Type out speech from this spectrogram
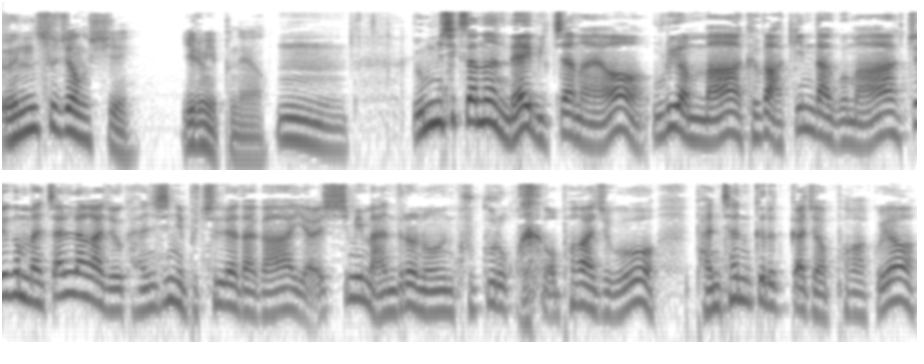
은수정 씨 이름 이쁘네요. 음. 음식 싸는 랩 있잖아요. 우리 엄마 그거 아낀다고 막 조금만 잘라가지고 간신히 붙이려다가 열심히 만들어 놓은 국그릇 확 엎어가지고 반찬 그릇까지 엎어갖고요.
